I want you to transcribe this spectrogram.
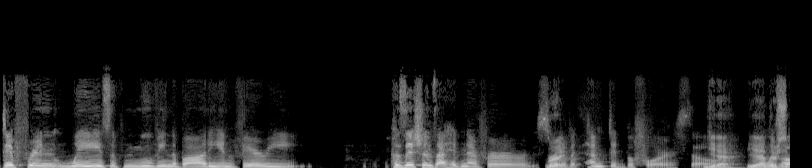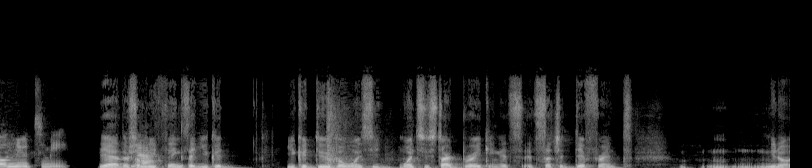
different ways of moving the body in very positions I had never sort Right. of attempted before. So Yeah, yeah. it was all new to me. yeah, there's so yeah. many things that you could you could do, but once you once you start breaking, it's it's such a different you know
